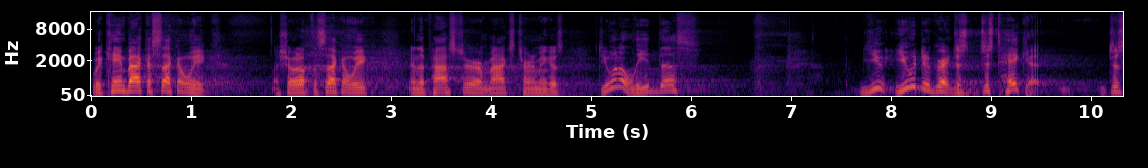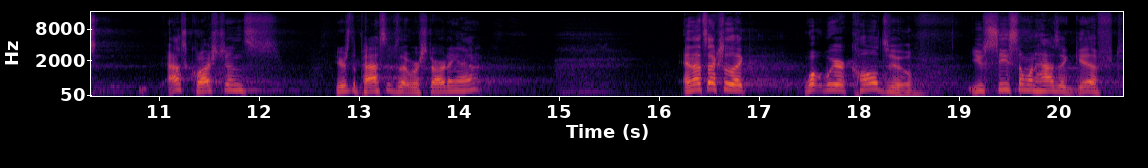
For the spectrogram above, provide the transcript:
We came back a second week. I showed up the second week, and the pastor, Max, turned to me and goes, Do you want to lead this? You, you would do great. Just, just take it. Just ask questions. Here's the passage that we're starting at. And that's actually like what we're called to. You see someone has a gift,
